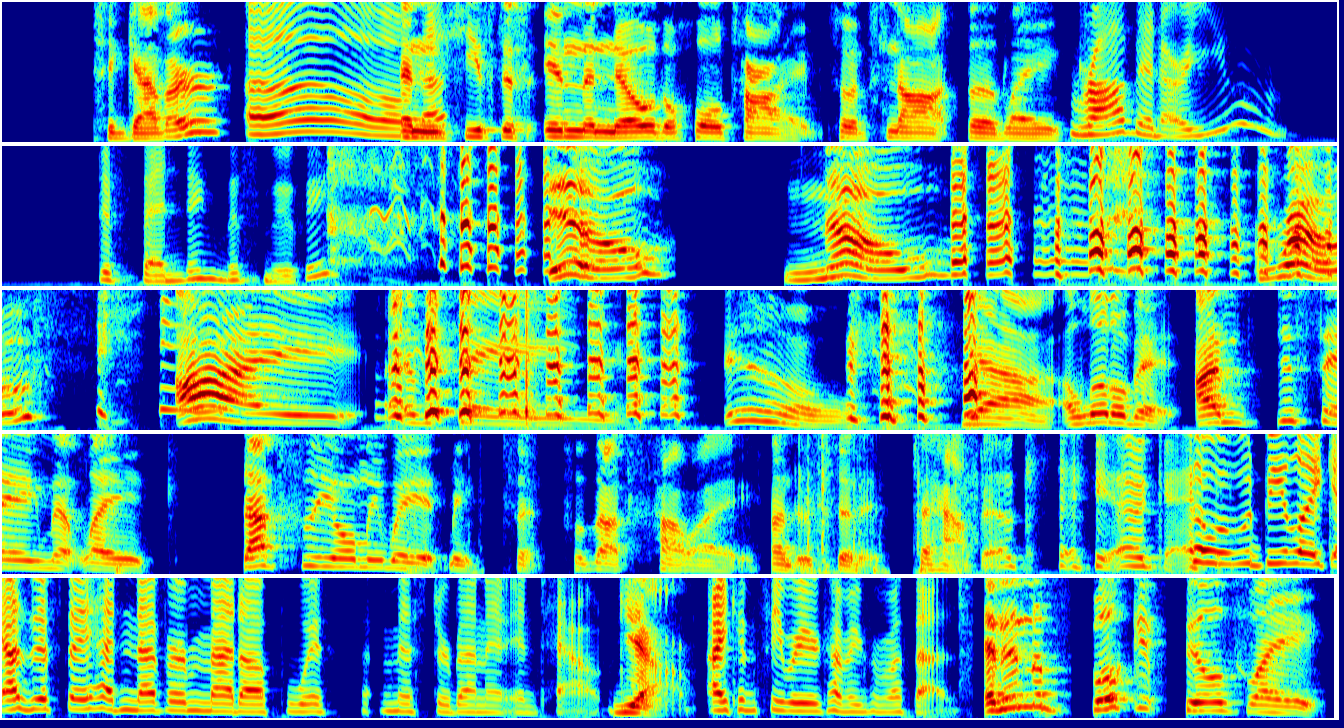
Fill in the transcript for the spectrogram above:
together. Oh, and that's- he's just in the know the whole time. So it's not the, like, Robin, are you defending this movie? ew, no. gross. I am saying, ew. Yeah, a little bit. I'm just saying that, like, that's the only way it makes sense. So that's how I understood it to happen. okay, okay. so it would be like as if they had never met up with Mr. Bennet in town. Yeah. I can see where you're coming from with that. And in the book, it feels like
